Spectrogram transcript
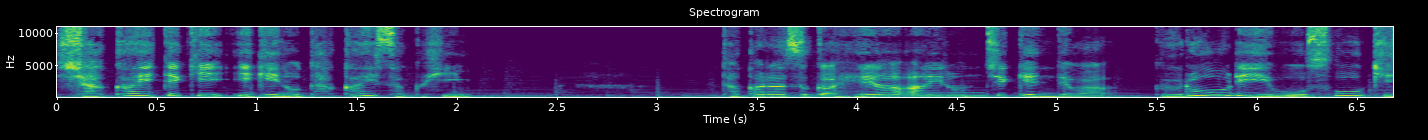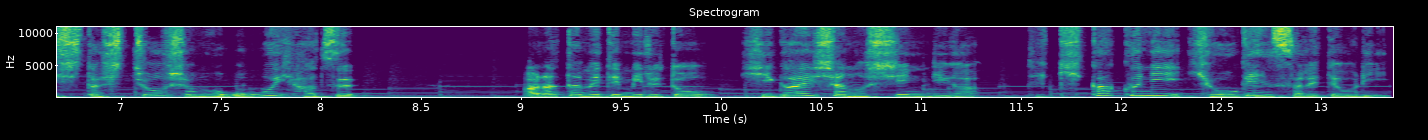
社会的意義の高い作品。宝塚ヘアアイロン事件ではグローリーを想起した視聴者も多いはず。改めて見ると被害者の心理が的確に表現されており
